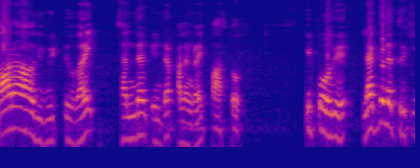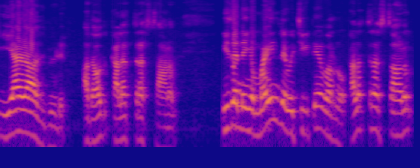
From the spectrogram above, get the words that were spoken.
ஆறாவது வீட்டு வரை சந்தன் என்ற பலன்களை பார்த்தோம். இப்போது லக்னத்திற்கு ஏழாவது வீடு அதாவது கலத்திரஸ்தானம். இதை நீங்கள் மைண்டில் வச்சுக்கிட்டே வரணும். கலத்திரஸ்தானம்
